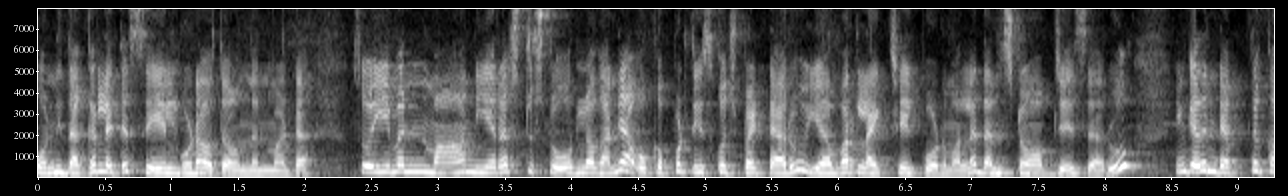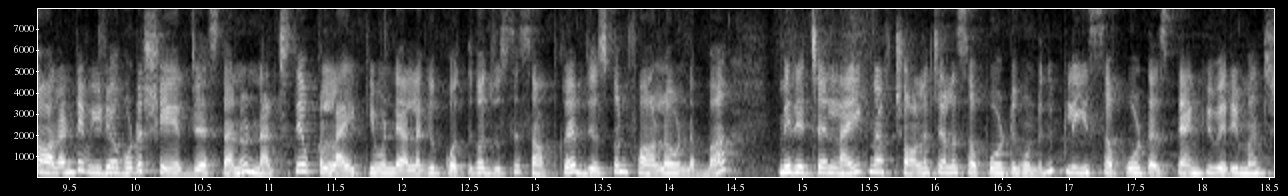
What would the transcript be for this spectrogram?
కొన్ని దగ్గరలో అయితే సేల్ కూడా అవుతా ఉందన్నమాట. సో ఈవెన్ మా నియరెస్ట్ స్టోర్లో కానీ ఒకప్పుడు తీసుకొచ్చి పెట్టారు. ఎవరు లైక్ చేయకపోవడం వల్ల దాన్ని స్టాప్ చేశారు. ఇంకేదైనా డెప్త్ కావాలంటే వీడియో కూడా షేర్ చేస్తాను. నచ్చితే ఒక లైక్ ఇవ్వండి. అలాగే కొత్తగా చూస్తే సబ్స్క్రైబ్ చేసుకొని ఫాలో ఉండబ్బా మీరు ఇచ్చే లైక్ నాకు చాలా చాలా సపోర్ట్గా ఉంటుంది. Please support us thank you very much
